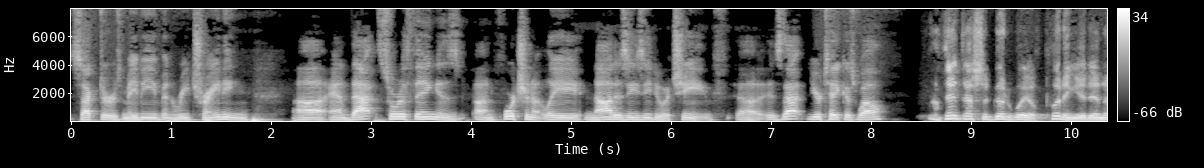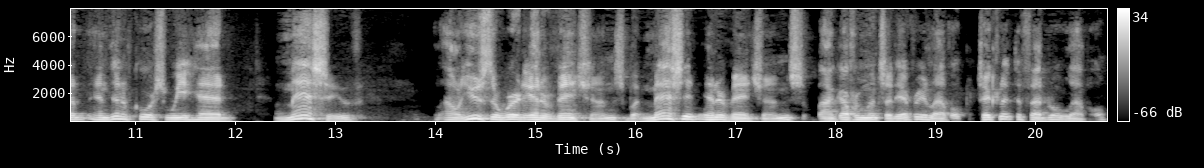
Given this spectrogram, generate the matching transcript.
sectors, maybe even retraining. Uh, and that sort of thing is unfortunately not as easy to achieve. Uh, is that your take as well? I think that's a good way of putting it. And, and then, of course, we had massive, I'll use the word interventions, but massive interventions by governments at every level, particularly at the federal level,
